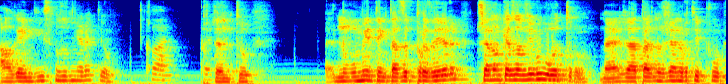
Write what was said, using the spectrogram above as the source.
alguém disse, mas o dinheiro é teu. claro. Pois. Portanto, no momento em que estás a perder, tu já não queres ouvir o outro, né? já estás no género tipo,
